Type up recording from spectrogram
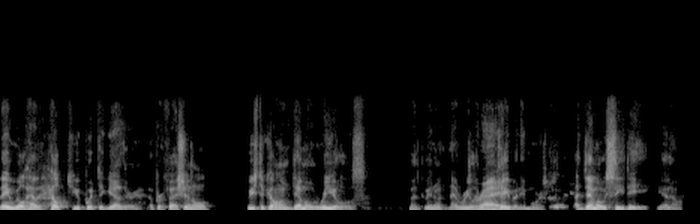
they will have helped you put together a professional. We used to call them demo reels, but we don't have reel right. tape anymore. So a demo CD, you know,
